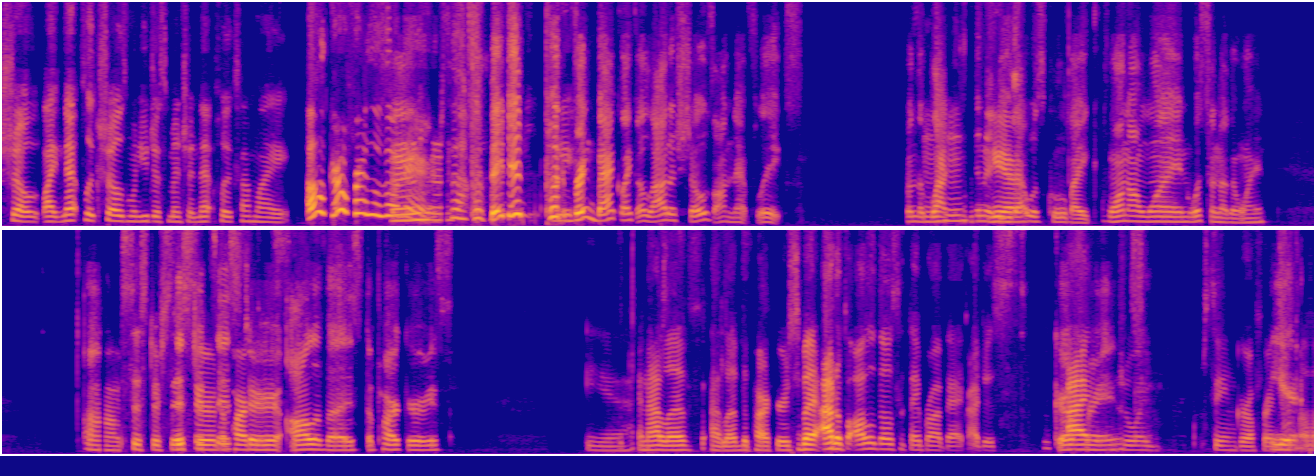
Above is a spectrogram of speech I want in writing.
show like Netflix shows. When you just mentioned Netflix, I'm like, oh, Girlfriends is on there. So They did put Yeah. bring back like a lot of shows on Netflix from the black Mhm. community. Yeah. That was cool. Like one on one. What's another one? Um, sister, sister, sister, the sister, Parkers. all of us, the Parkers. Yeah, and I love I love the Parkers. But out of all of those that they brought back, I just I enjoyed seeing girlfriends. Yeah.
